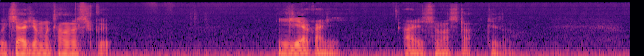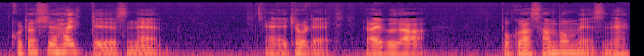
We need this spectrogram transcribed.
打ち上げも楽しく賑やかにあれしましたけど。今年入ってですね、えー、今日でライブが僕は3本目ですね。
